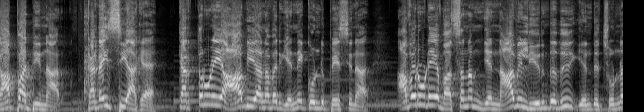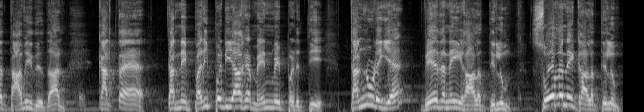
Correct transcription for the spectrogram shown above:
காப்பாற்றினார். கடைசியாக கர்த்தருடைய ஆவியானவர் என்னை கொண்டு பேசினார். அவருடைய வசனம் என் நாவில் இருந்தது என்று சொன்ன தாவிதுதான். கர்த்தர் தன்னை படிப்படியாக மேன்மைப்படுத்தி தன்னுடைய வேதனை காலத்திலும் சோதனை காலத்திலும்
